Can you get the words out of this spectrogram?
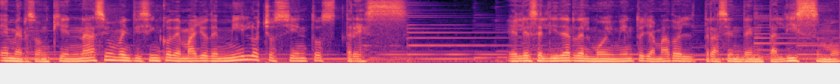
Emerson, quien nace un 25 de mayo de 1803. Él es el líder del movimiento llamado el trascendentalismo,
